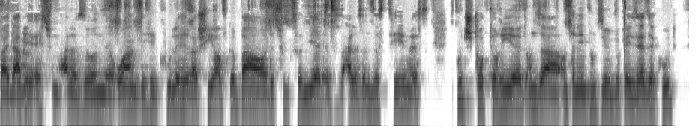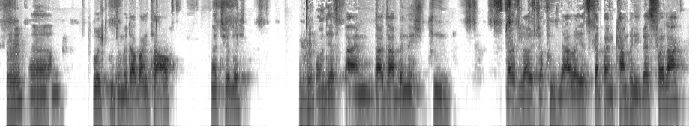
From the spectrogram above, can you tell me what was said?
weil da mhm. habe ich echt schon alle so eine ordentliche, coole Hierarchie aufgebaut. Es funktioniert, es ist alles im System, es ist gut strukturiert. Unser Unternehmen funktioniert wirklich sehr, sehr gut. Mhm. Ähm, durch gute Mitarbeiter auch, natürlich. Mhm. Und jetzt beim, da, da bin ich schon, da läuft, da funktioniert, aber jetzt gerade beim Company Best Verlag,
